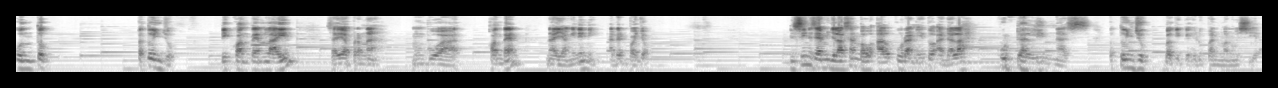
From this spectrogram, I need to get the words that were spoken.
untuk petunjuk. Di konten lain, saya pernah membuat konten. Nah, yang ini nih, ada di pojok. Di sini saya menjelaskan bahwa Al-Quran itu adalah hudalinas, petunjuk bagi kehidupan manusia.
